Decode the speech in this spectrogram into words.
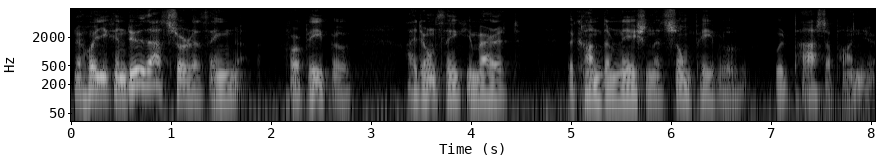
Now, when you can do that sort of thing for people, I don't think you merit the condemnation that some people would pass upon you.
